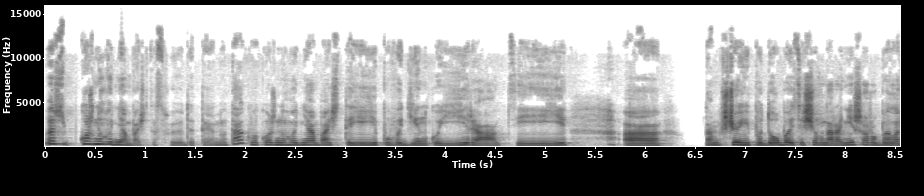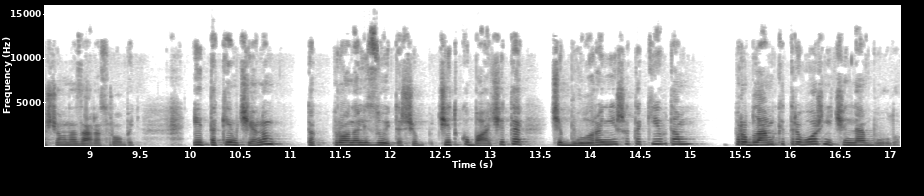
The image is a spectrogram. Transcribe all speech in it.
Ви ж кожного дня бачите свою дитину, так? Ви кожного дня бачите її поведінку, її реакції, її е, там, що їй подобається, що вона раніше робила, що вона зараз робить. І таким чином так проаналізуйте, щоб чітко бачити, чи було раніше такі там проблемки тривожні, чи не було.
